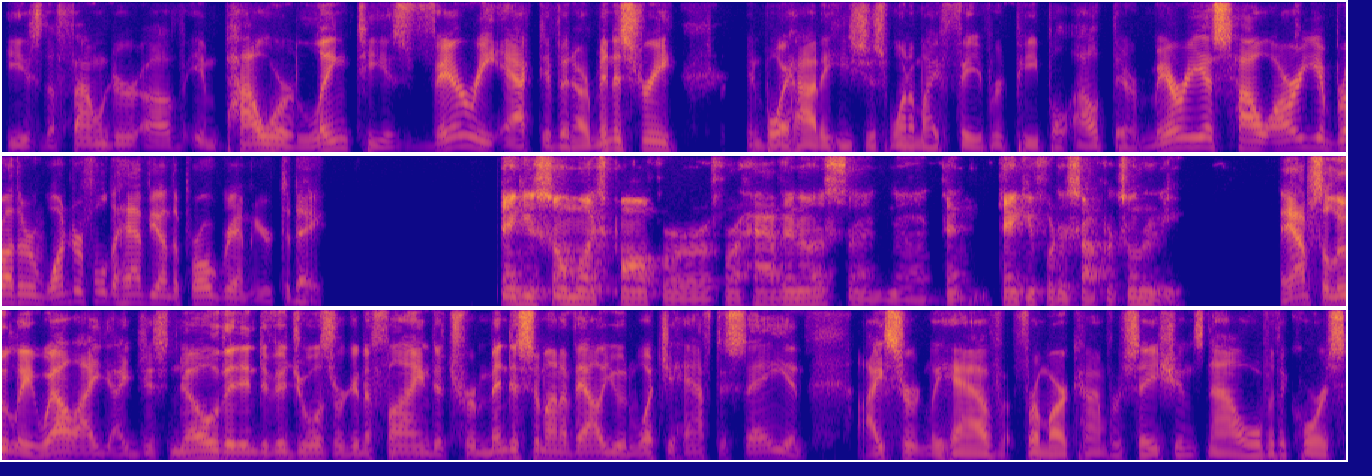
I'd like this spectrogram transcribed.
He is the founder of Empower Linked. He is very active in our ministry. And boy, howdy, he's just one of my favorite people out there. Marius, how are you, brother? Wonderful to have you on the program here today. Thank you so much, Paul, for for having us, and uh, th- thank you for this opportunity. Absolutely. Well, I, I just know that individuals are going to find a tremendous amount of value in what you have to say. And I certainly have from our conversations now over the course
